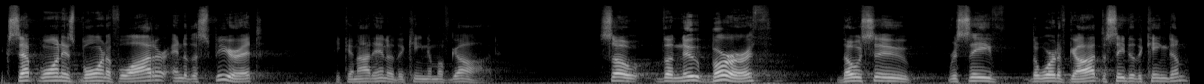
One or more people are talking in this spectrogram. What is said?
except one is born of water and of the Spirit, he cannot enter the kingdom of God. So, the new birth, those who receive the Word of God, the seed of the kingdom,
